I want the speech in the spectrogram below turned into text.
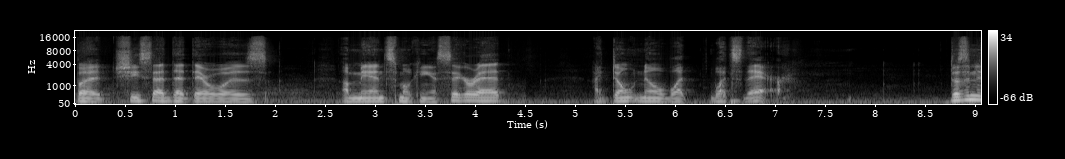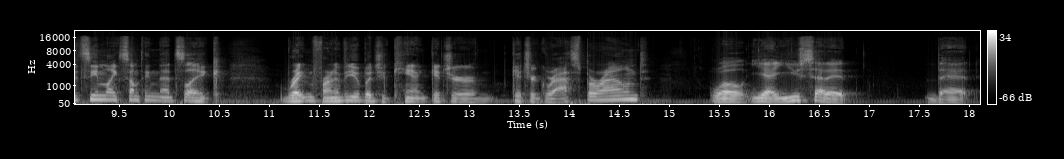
but she said that there was a man smoking a cigarette. I don't know what what's there. Doesn't it seem like something that's like right in front of you, but you can't get your get your grasp around? Well, yeah, you said it that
